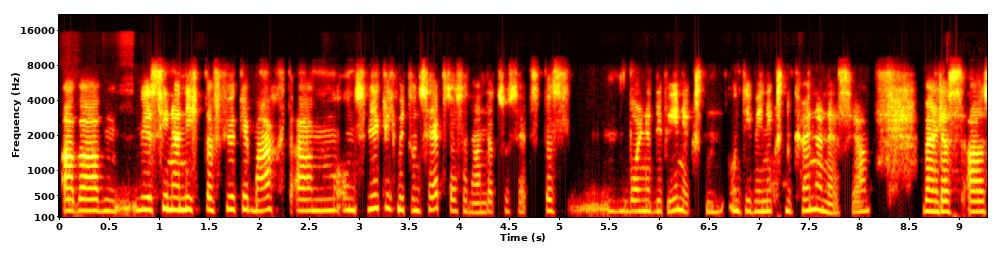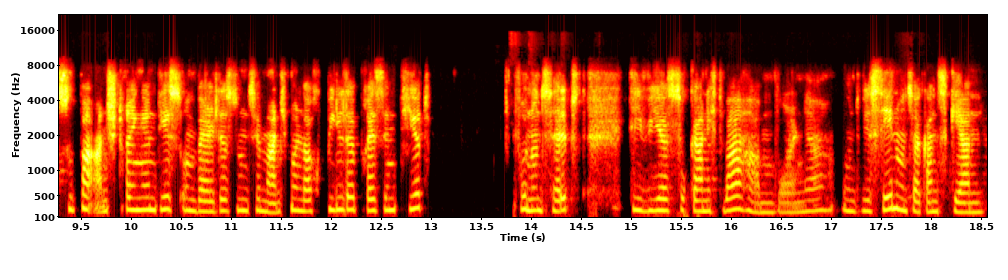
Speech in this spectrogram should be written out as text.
Aber wir sind ja nicht dafür gemacht, ähm, uns wirklich mit uns selbst auseinanderzusetzen. Das wollen ja die wenigsten und die wenigsten können es, ja, weil das äh, super anstrengend ist und weil das uns ja manchmal auch Bilder präsentiert, von uns selbst, die wir so gar nicht wahrhaben wollen. Ja? Und wir sehen uns ja ganz gern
